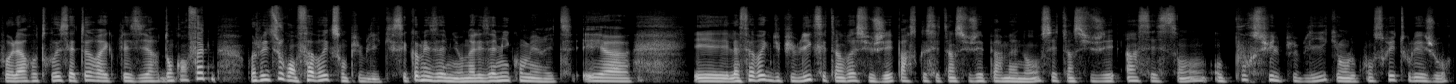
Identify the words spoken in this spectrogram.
voilà, retrouver cette œuvre avec plaisir. Donc en fait, moi je me dis toujours qu'on fabrique son public. C'est comme les amis, on a les amis qu'on mérite. Et, euh, et la fabrique du public, c'est un vrai sujet parce que c'est un sujet permanent, c'est un sujet incessant. On poursuit le public et on le construit tous les jours.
